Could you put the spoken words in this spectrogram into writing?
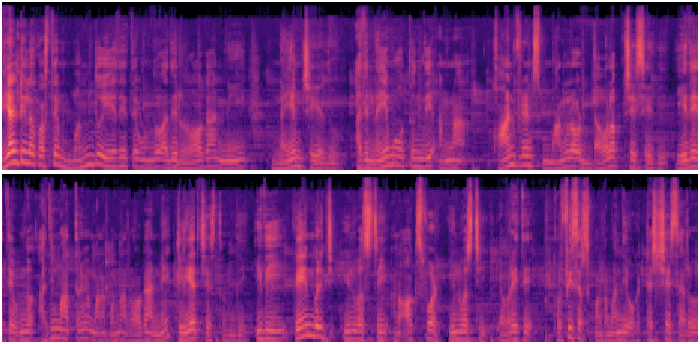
రియాలిటీలోకి వస్తే మందు ఏదైతే ఉందో అది రోగాన్ని నయం చేయదు. అది నయం అవుతుంది అన్న కాన్ఫిడెన్స్ మనలో డెవలప్ చేసేది ఏదైతే ఉందో అది మాత్రమే మనకున్న రోగాన్ని క్లియర్ చేస్తుంది. ఇది Cambridge University and Oxford University ఎవరైతే ప్రొఫెసర్స్ కొంతమంది ఒక టెస్ట్ చేశారు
